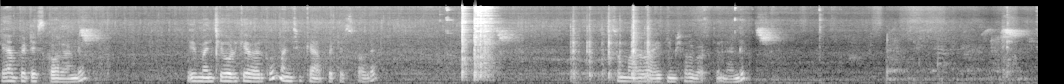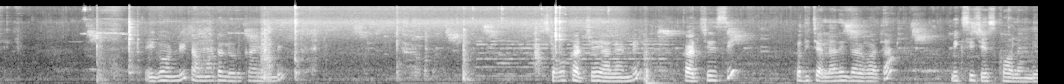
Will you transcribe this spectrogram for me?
క్యాప్ పెట్టేసుకోవాలండి. ఇవి మంచిగా ఉడికే వరకు మంచి క్యాప్ పెట్టేసుకోవాలి. సుమారుగా ఐదు నిమిషాలు పడుతుందండి. ఇగోండి టమాటాలు ఉడకాయండి. స్టవ్ కట్ చేయాలండి. కట్ చేసి కొద్ది చల్లారిన తర్వాత మిక్సీ చేసుకోవాలండి.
